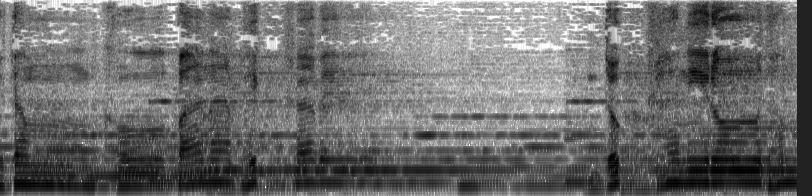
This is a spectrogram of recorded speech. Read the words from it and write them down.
इदं खोपनभिक्खवे दुःखनिरोधम्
